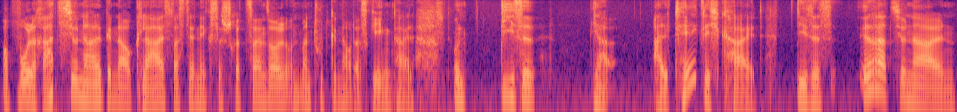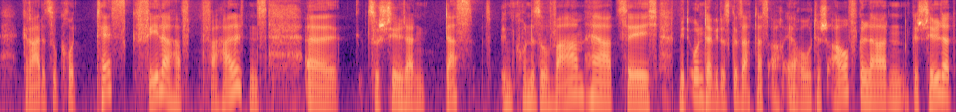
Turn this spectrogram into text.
obwohl rational genau klar ist, was der nächste Schritt sein soll und man tut genau das Gegenteil. Und diese ja, Alltäglichkeit dieses irrationalen, geradezu grotesk fehlerhaften Verhaltens äh, zu schildern, das im Grunde so warmherzig, mitunter, wie du es gesagt hast, auch erotisch aufgeladen, geschildert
